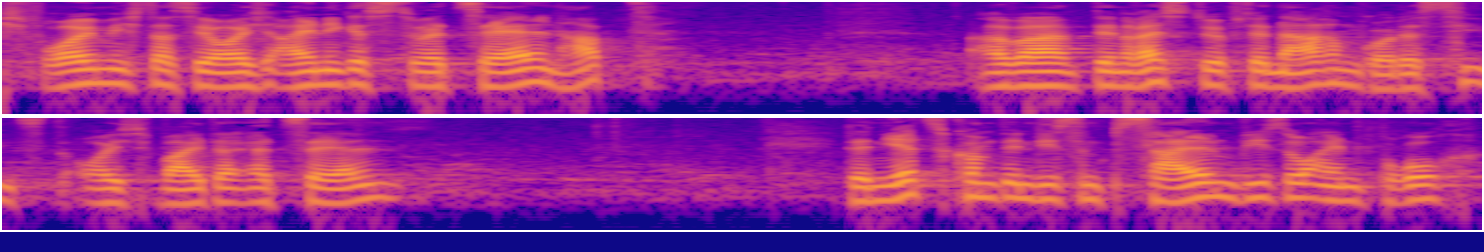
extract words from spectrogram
Ich freue mich, dass ihr euch einiges zu erzählen habt, aber den Rest dürft ihr nach dem Gottesdienst euch weiter erzählen. Denn jetzt kommt in diesem Psalm wie so ein Bruch,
